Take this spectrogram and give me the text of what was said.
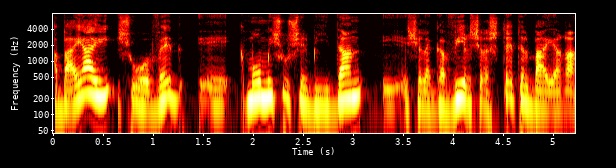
הבעיה היא שהוא עובד אה, כמו מישהו שבעידן אה, של הגביר, של השטטל בעיירה.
